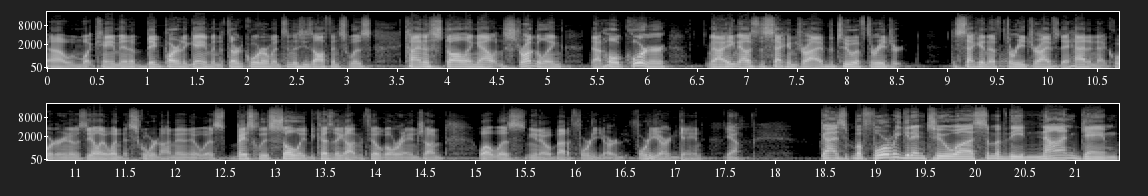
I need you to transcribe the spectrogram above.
uh, what came in a big part of the game in the third quarter when Tennessee's offense was kind of stalling out and struggling that whole quarter. I think that was the second drive, the two of three, the second of three drives they had in that quarter, and it was the only one that scored on it. It was basically solely because they got in field goal range on what was you know about a forty yard forty yard gain. Yeah. Guys, before we get into uh, some of the non game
